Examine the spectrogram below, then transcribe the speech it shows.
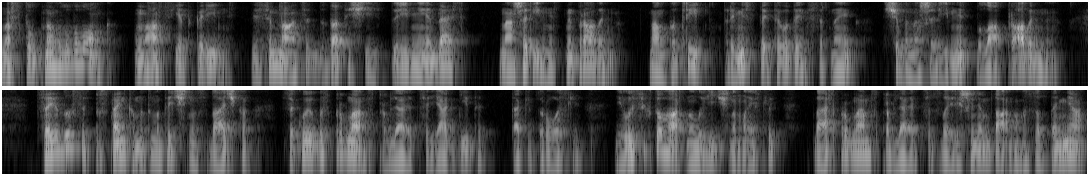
Наступна головоломка. У нас є така рівність. 18 додати 6 дорівнює 10. Наша рівність неправильна. Нам потрібно перемістити один сірник, щоб наша рівність була правильною. Це є досить простенька математична задачка, з якою без проблем справляються як діти, так і дорослі. І усі, хто гарно логічно мислить, без проблем справляється з вирішенням даного завдання.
